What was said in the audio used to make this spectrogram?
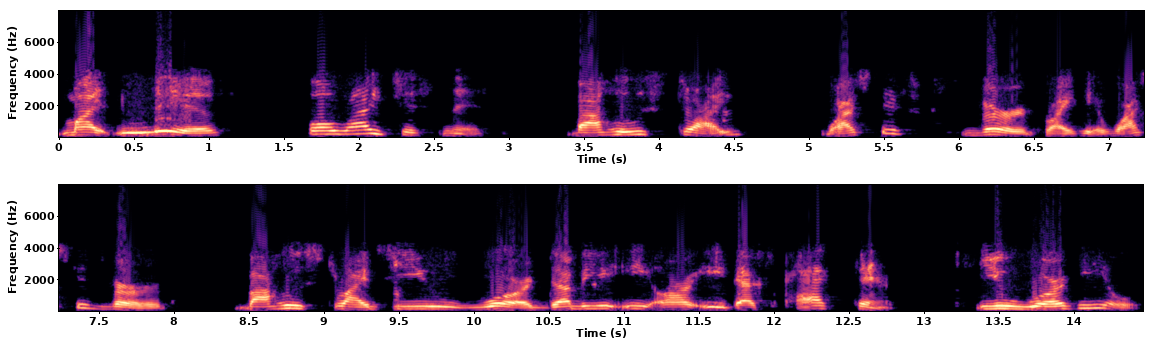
might live for righteousness, by whose stripes, watch this verb right here, watch this verb, by whose stripes you were, W-E-R-E, that's past tense, you were healed.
